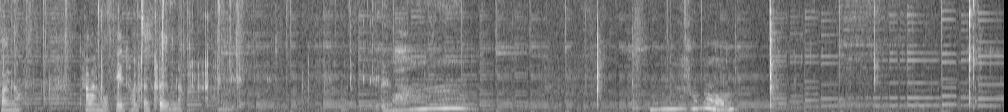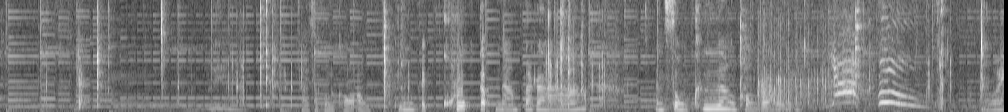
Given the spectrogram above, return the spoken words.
ค่อยๆเนาะถ้ามันหมดเผ็ดเราจะเติมเนาะว้าวอืมหอมหอมโอ้ยสาวสกุลขอเอากุ้งไปคลุกกับน้ำปลาร้ามันทรงเครื่องของเรา โอ้ย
